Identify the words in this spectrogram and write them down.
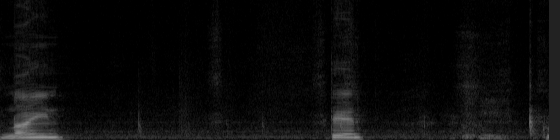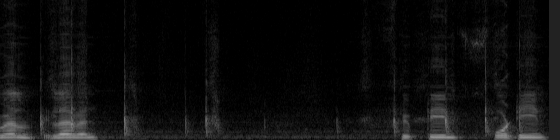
nine, ten, twelve, eleven, fifteen, fourteen,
